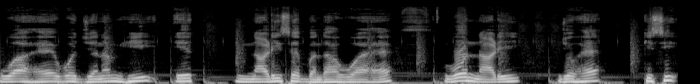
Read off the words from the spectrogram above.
हुआ है, वो जन्म ही एक नाड़ी से बंधा हुआ है। वो नाड़ी जो है किसी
